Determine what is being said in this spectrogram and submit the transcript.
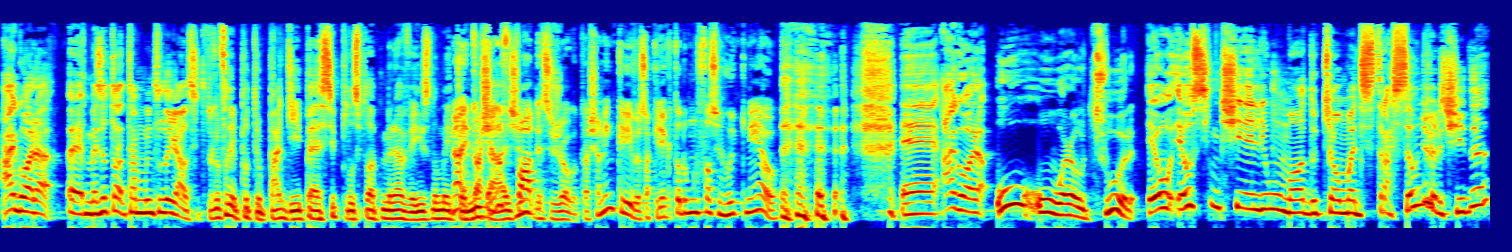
Agora, é, mas eu tô, tá muito legal, assim, porque eu falei, puta, eu paguei PS Plus pela primeira vez numa eternidade. Não, eu tô achando foda esse jogo, tô achando incrível, só queria que todo mundo fosse ruim que nem eu. é, agora, o, o, World Tour, eu, eu senti ele um modo que é uma distração divertida,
